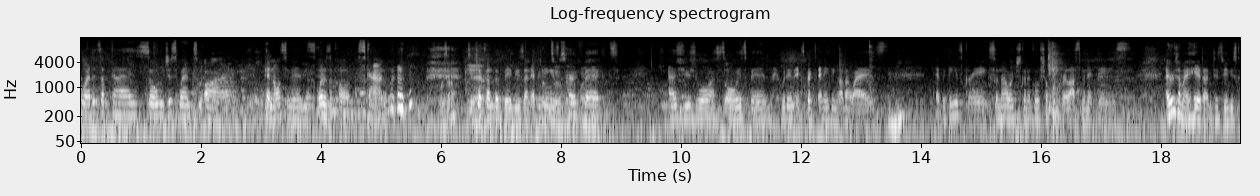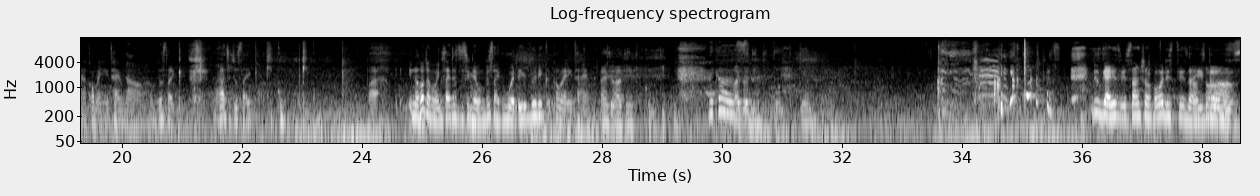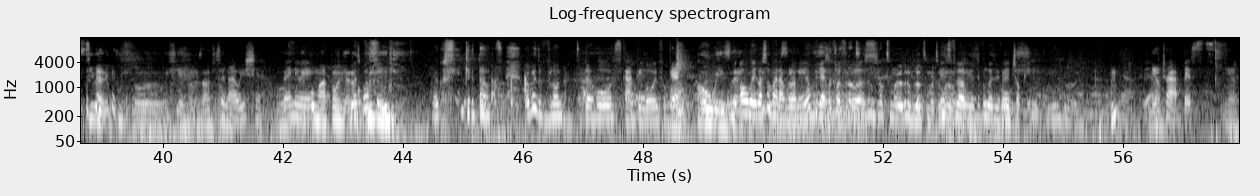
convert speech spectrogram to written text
What is up, guys? So we just went to our penultimate, what is it called? Scan. Was that? to check on the babies, and everything is Doctor's appointment. perfect. As usual, as it's always been. We didn't expect anything otherwise. Mm-hmm. Everything is great. So now we're just gonna go shopping for last minute things. Every time I hear that these babies can come anytime now, I'm just like, my heart is just like, kiku, kiku. But you know, sometimes I'm excited to see them. I'm just like, what? They really could come anytime. Why is your heart doing kikum kikum? Because doing kikum kikum? this guy needs to be sanctioned for all these things that he does. See where they push which year? When is that? So now we share. Oh, But anyway, I we're supposed to- we're going to get out. We're going to vlog the whole scan thing, but we forget. Always. We like, always, we're so bad at vlogging. You hope you guys will We're forgive gonna vlog- us. We're gonna vlog tomorrow. We're gonna vlog tomorrow. This vlog is even going to be very Oh, choppy. vlog. Yeah, yeah, Yeah. we try our best. Yeah.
